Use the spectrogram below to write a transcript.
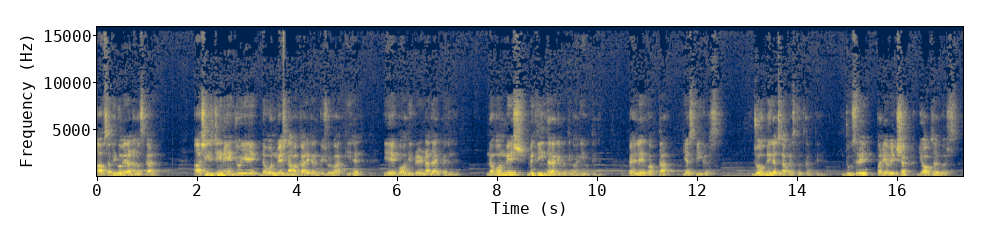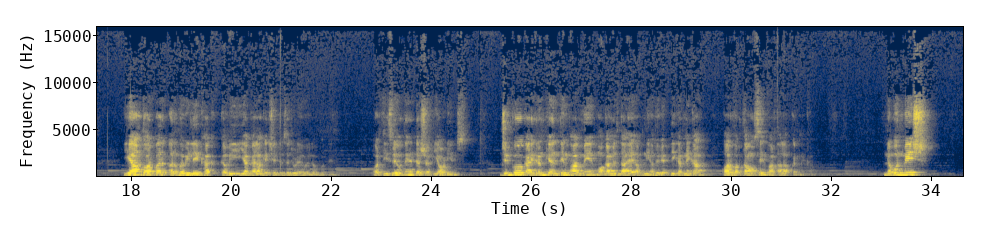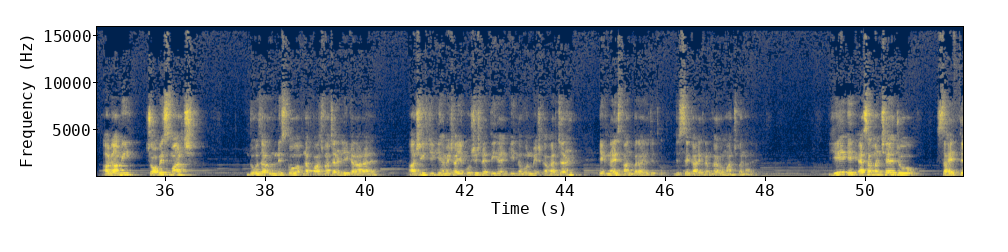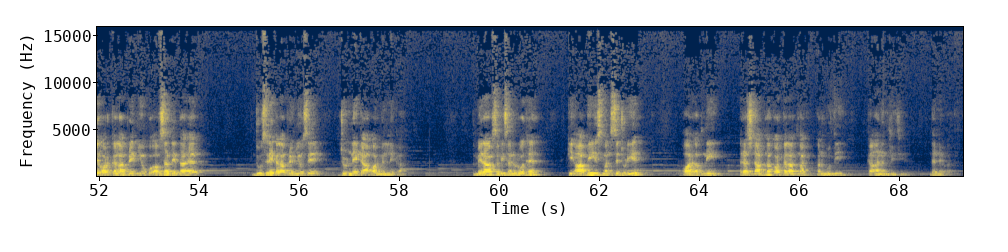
आप सभी को मेरा नमस्कार। आशीष जी ने जो ये नवोन्मेष नामक कार्यक्रम की शुरुआत की है, ये एक बहुत ही प्रेरणादायक पहल है। नवोन्मेष में तीन तरह के प्रतिभागी होते हैं। पहले वक्ता या स्पीकर्स, जो अपनी रचना प्रस्तुत करते हैं। दूसरे पर्यवेक्षक या ऑब्जर्वर्स। ये आमतौर पर अनुभवी लेखक, कवि या कला के क्षेत्र से जुड़े हुए लोग होते हैं। और तीसरे होते हैं दर्शक या ऑडियंस, जिनको कार्यक्रम के अंतिम भाग में मौका मिलता है अपनी अभिव्यक्ति करने का और वक्ताओं से वार्तालाप करने का। नवोन्मेष आगामी 24 मार्च 2019 को अपना पांचवा चरण लेकर आ रहा है। आशीष जी की हमेशा यह कोशिश रहती है कि नवोन्मेष का हर चरण एक नए स्थान पर आयोजित हो, जिससे कार्यक्रम का रोमांच बना रहे। ये एक ऐसा मंच है जो साहित्य और कला प्रेमियों को अवसर देता है दूसरे कला प्रेमियों से जुड़ने का और मिलने का। मेरा आप सभी से अनुरोध है कि आप भी इस मंच से जुड़िए और अपनी रचनात्मक और कलात्मक अनुभूति का आनंद लीजिए। धन्यवाद।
